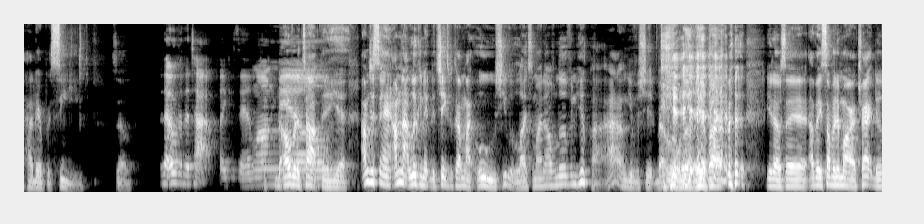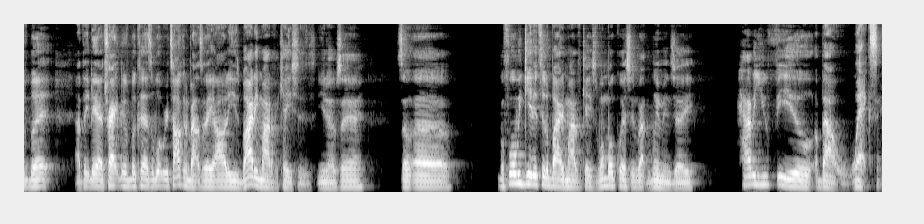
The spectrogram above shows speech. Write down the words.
how they're perceived. So The over the top, like you said, long. The over the top thing, yeah. I'm just saying, I'm not looking at the chicks because I'm like, ooh, she look like somebody off Love and Hip Hop. I don't give a shit about who Love and Hip Hop. you know what I'm saying? I think some of them are attractive, but I think they're attractive because of what we're talking about today, all these body modifications. You know what I'm saying? So uh before we get into the body modifications, one more question about the women, Jay. How do you feel about waxing?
